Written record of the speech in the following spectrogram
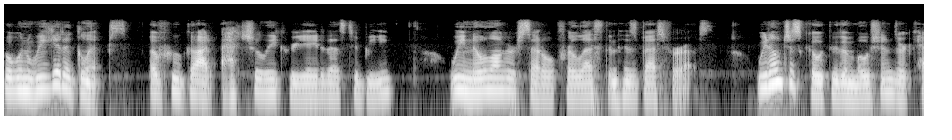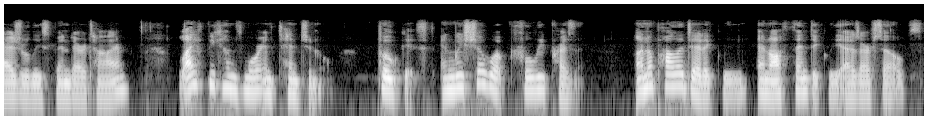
But when we get a glimpse of who God actually created us to be, we no longer settle for less than His best for us. We don't just go through the motions or casually spend our time. Life becomes more intentional, focused, and we show up fully present, unapologetically and authentically as ourselves.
